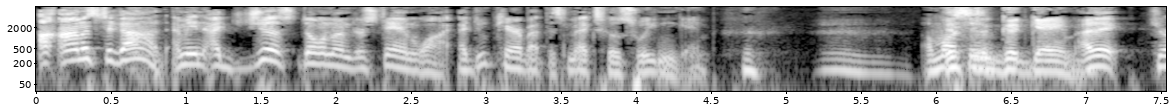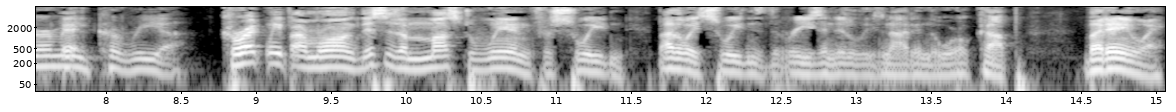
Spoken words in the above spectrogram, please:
Uh, honest to God. I mean, I just don't understand why. I do care about this Mexico-Sweden game. I'm this is a good game. I think, Germany, Korea. correct me if I'm wrong, this is a must win for Sweden. By the way, Sweden's the reason Italy's not in the World Cup. But anyway,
